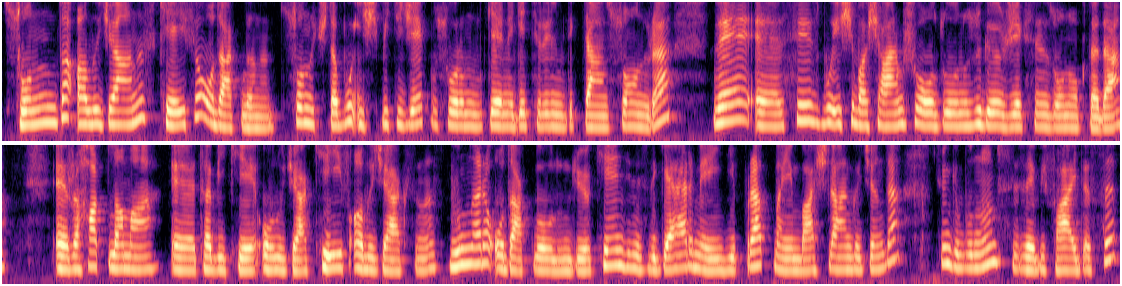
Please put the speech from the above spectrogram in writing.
Sonunda alacağınız keyfe odaklanın. Sonuçta bu iş bitecek. Bu sorumluluk yerine getirildikten sonra ve siz bu işi başarmış olduğunuzu göreceksiniz o noktada e, rahatlama e, tabii ki olacak, keyif alacaksınız. Bunlara odaklı olun diyor. Kendinizi germeyin, yıpratmayın başlangıcında. Çünkü bunun size bir faydası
